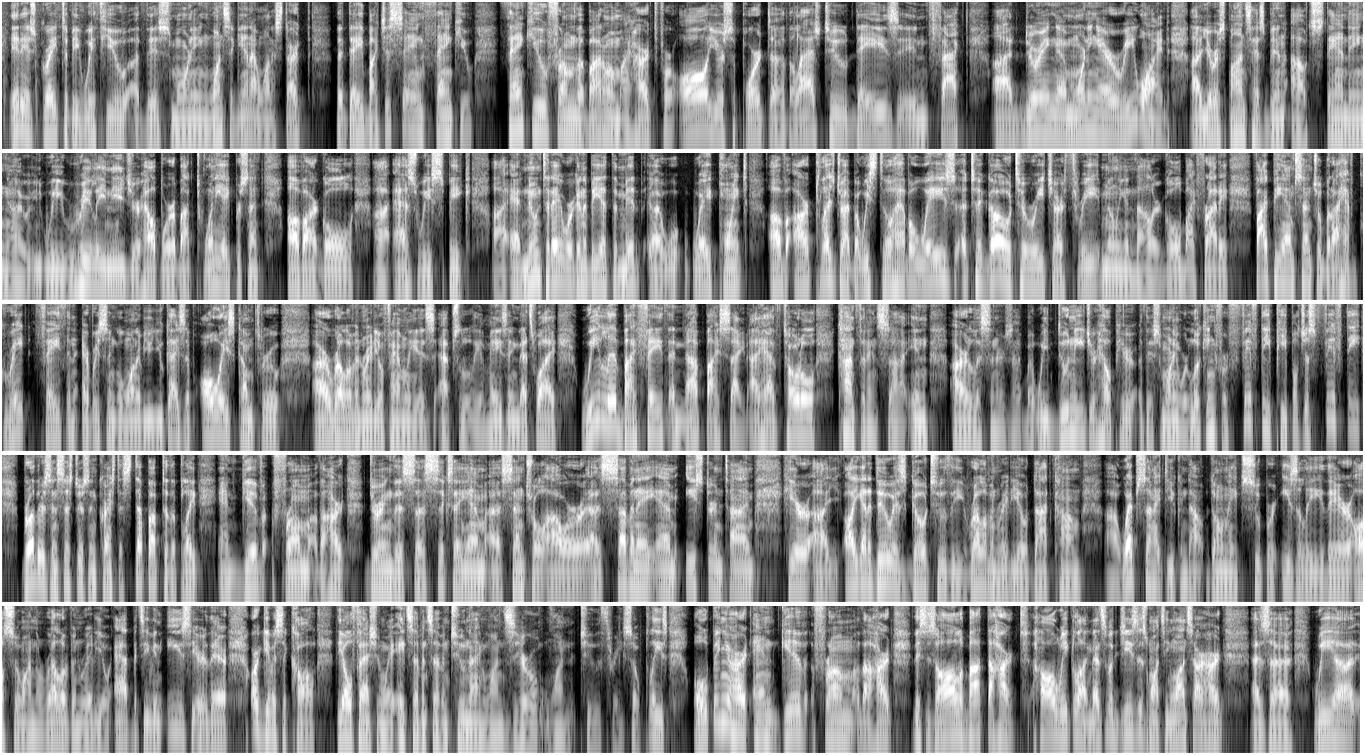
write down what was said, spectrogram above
It is great to be with you uh, this morning. Once again, I want to start the day by just saying thank you. Thank you from the bottom of my heart for all your support uh, the last two days. In fact, uh, during a Morning Air Rewind, uh, your response has been outstanding. Uh, we really need your help. We're about 28% of our goal uh, as we speak. Uh, at noon today, we're going to be at the midway point of our pledge drive, but we still have a ways uh, to go to reach our $3 million goal by Friday, 5 p.m. Central. But I have great faith in every single one of you. You guys have always come through. Our relevant radio family is absolutely amazing. That's why we live by faith and not by sight. I have total confidence uh, in our listeners, uh, but we do need your help here this morning. We're looking for 50 people, just 50 brothers and sisters in Christ to step up to the plate and give from the heart during this uh, 6 a.m. Uh, Central Hour, uh, 7 a.m. Eastern Time here. Uh, all you got to do is go to the relevantradio.com uh, website. You can do- donate super easily there. Also on the Relevant Radio app, it's even easier there. Or give us a call the old fashioned way, 877 291 0123. So please open your heart and give from the heart. This is all about the heart all week long. That's what Jesus wants. He wants our heart as uh, we. Uh,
